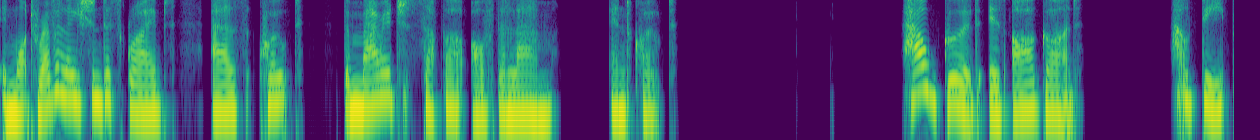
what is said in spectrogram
in what Revelation describes as, quote, the marriage supper of the Lamb, end quote. How good is our God? How deep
